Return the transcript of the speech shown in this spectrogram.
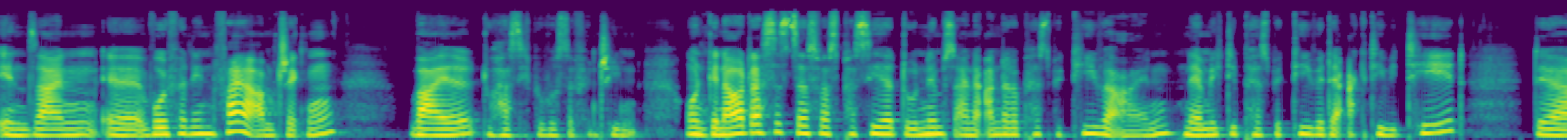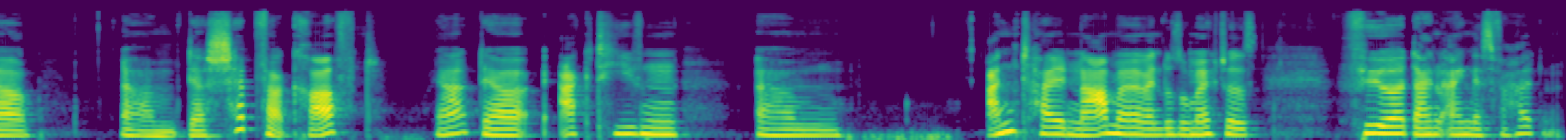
in seinen äh, wohlverdienten Feierabend schicken weil du hast dich bewusst dafür entschieden. Und genau das ist das, was passiert. Du nimmst eine andere Perspektive ein, nämlich die Perspektive der Aktivität, der, ähm, der Schöpferkraft, ja, der aktiven ähm, Anteilnahme, wenn du so möchtest, für dein eigenes Verhalten.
